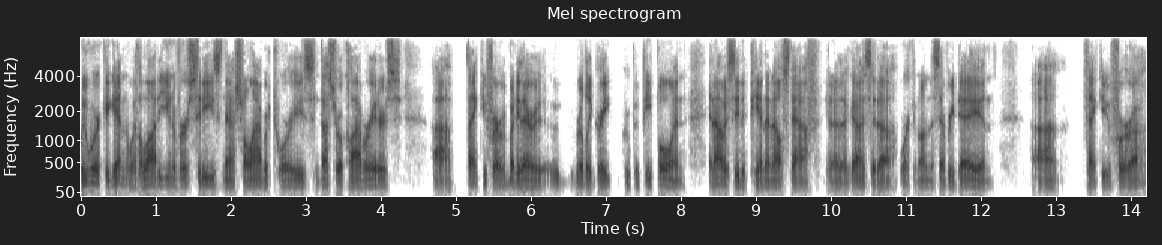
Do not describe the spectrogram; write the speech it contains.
we work again with a lot of universities, national laboratories, industrial collaborators. Uh, thank you for everybody there. Really great group of people, and and obviously the PNNL staff. You know the guys that are working on this every day, and uh, thank you for uh,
